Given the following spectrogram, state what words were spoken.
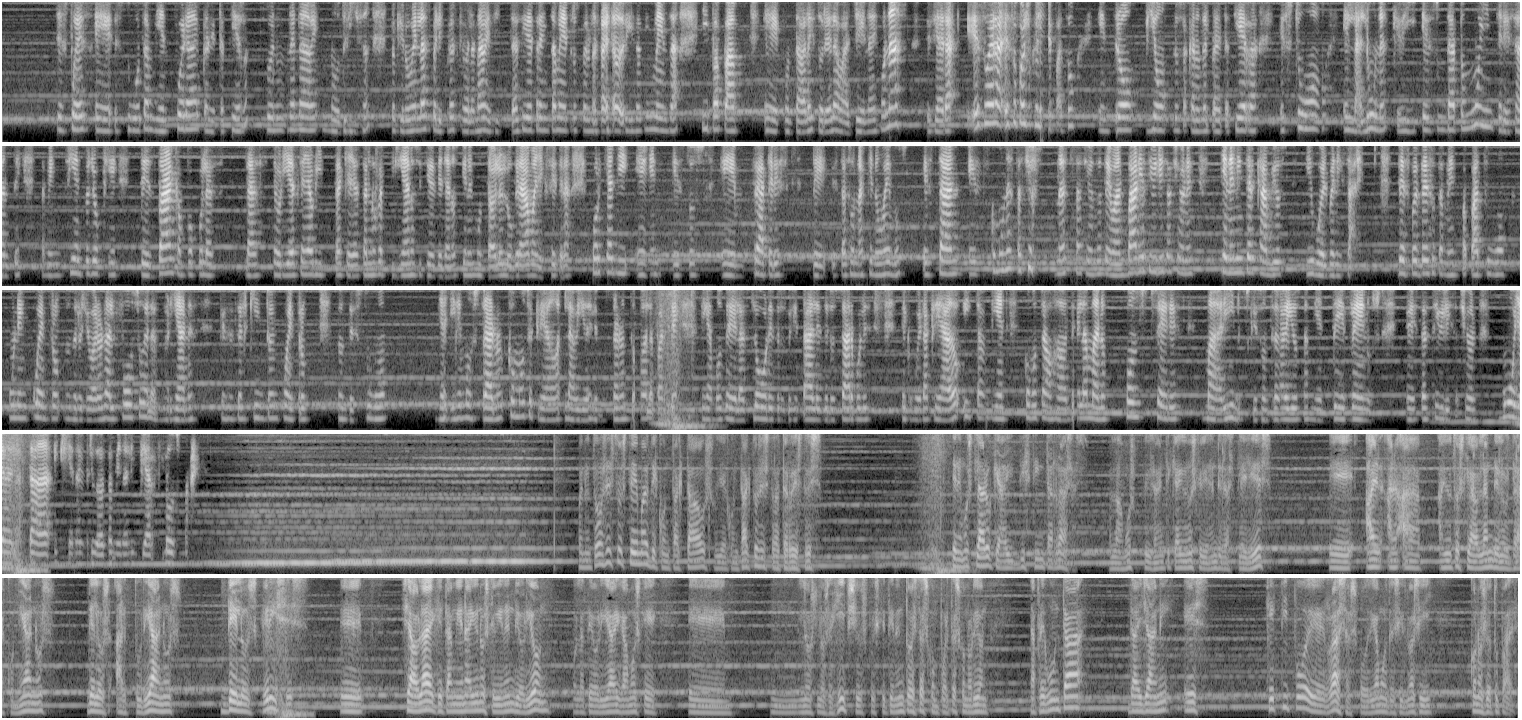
Después eh, estuvo también fuera del planeta Tierra, estuvo en una nave nodriza, lo que uno ve en las películas que va la navecita así de 30 metros, pero una nave nodriza inmensa, y papá eh, contaba la historia de la ballena de Jonás. Decía, era, eso, era, eso fue lo que le pasó. Entró, vio, lo sacaron del planeta Tierra, estuvo en la Luna, que es un dato muy interesante. También siento yo que desbanca un poco las las teorías que hay ahorita, que allá están los reptilianos y que desde allá nos tienen montado el holograma y etcétera, porque allí en estos em, cráteres de esta zona que no vemos, están, es como una estación, una estación donde van varias civilizaciones, tienen intercambios y vuelven y salen. Después de eso también papá tuvo un encuentro donde lo llevaron al foso de las Marianas, que es el quinto encuentro, donde estuvo y allí le mostraron cómo se creaba la vida, le mostraron toda la parte, digamos, de las flores, de los vegetales, de los árboles, de cómo era creado y también cómo trabajaban de la mano con seres marinos que son traídos también de Venus, esta civilización muy adelantada y que han ayudado también a limpiar los mares. Bueno, en todos estos temas de contactados y de contactos extraterrestres, tenemos claro que hay distintas razas. Hablamos precisamente que hay unos que vienen de las Pleiades, eh, hay, otros que hablan de los draconianos, de los arturianos, de los grises. Eh, se habla de que también hay unos que vienen de Orión, con la teoría, digamos, que eh, los, los, egipcios, pues que tienen todas estas compuertas con Orión. La pregunta, Dayani, es ¿Qué tipo de razas, podríamos decirlo así, conoció tu padre?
